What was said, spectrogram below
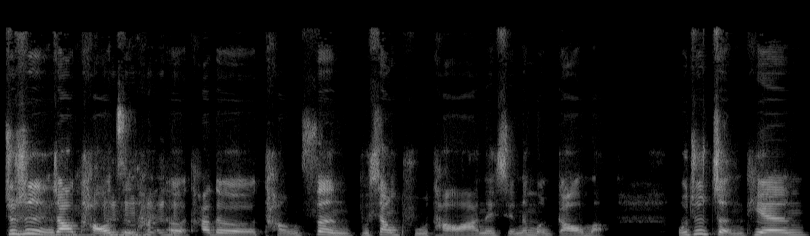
就是你知道嗯桃子它 的它的糖分不像葡萄啊那些那么高嘛，我就整天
